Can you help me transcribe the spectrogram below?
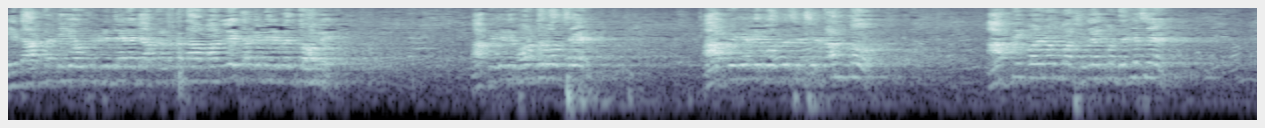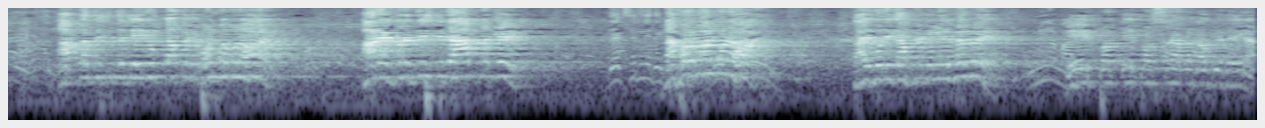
কিন্তু আপনাকে এই অথরিটি দেয় না যে আপনার কথা না মানলে তাকে মেরে ফেলতে হবে। আপনি যদি ভণ্ড বলছেন আপনি যাকে বলতেছেন সে ভ্রান্ত আপনি কয় নম্বর সেটা একবার দেখেছেন? আপনার দৃষ্টিতে যে রূপটা আপনাকে ভণ্ড মনে হয় আর একজনের দৃষ্টিতে আপনাকে দেখছেন মনে হয়। তাই বলি আপনাকে মেরে ফেলবে? এই প্রশ্নে আমরা কাউকে দেই না।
